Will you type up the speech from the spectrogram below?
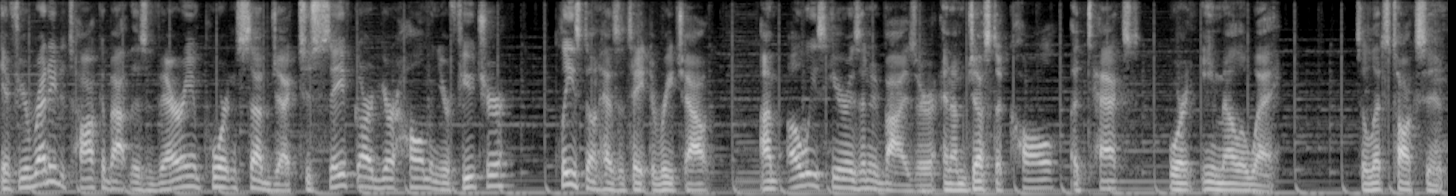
If you're ready to talk about this very important subject to safeguard your home and your future, please don't hesitate to reach out. I'm always here as an advisor and I'm just a call, a text, or an email away. So let's talk soon.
